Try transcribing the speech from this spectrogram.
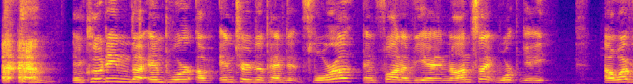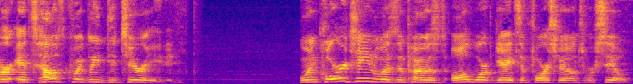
including the import of interdependent flora and fauna via an on-site warp gate. However, its health quickly deteriorated. When quarantine was imposed, all warp gates and force fields were sealed.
